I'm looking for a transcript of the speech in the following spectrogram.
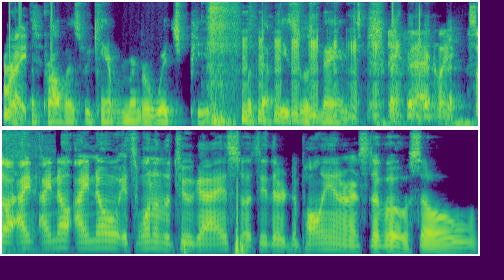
But Right. The problem is we can't remember which piece, what that piece was named. exactly. So I, I know I know it's one of the two guys. So it's either Napoleon or it's Davout. So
